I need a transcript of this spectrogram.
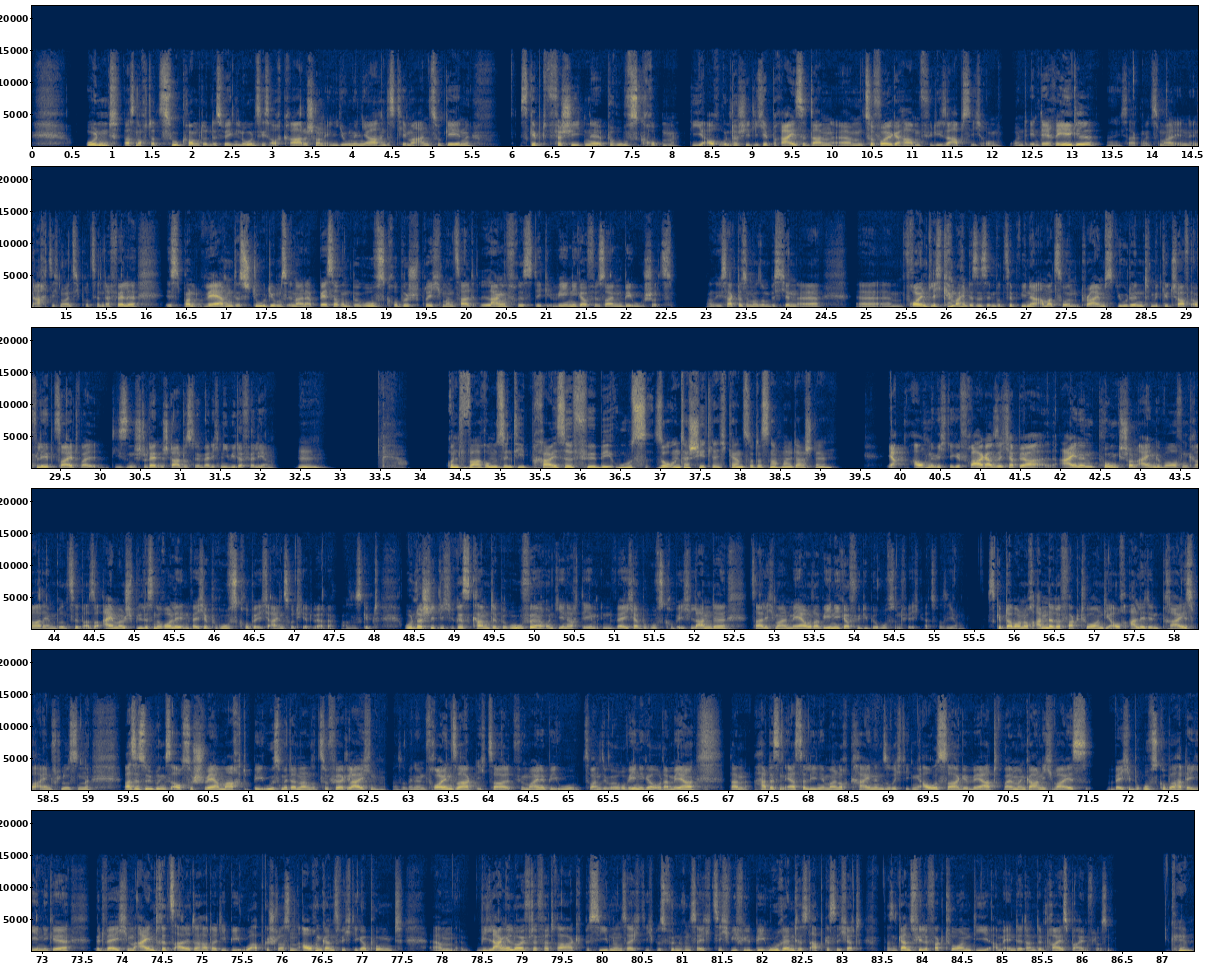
Und was noch dazu kommt, und deswegen lohnt es sich auch gerade schon in jungen Jahren das Thema anzugehen, es gibt verschiedene Berufsgruppen, die auch unterschiedliche Preise dann ähm, zur Folge haben für diese Absicherung. Und in der Regel, ich sage jetzt mal in, in 80, 90 Prozent der Fälle, ist man während des Studiums in einer besseren Berufsgruppe, sprich man zahlt langfristig weniger für seinen BU-Schutz. Also ich sage das immer so ein bisschen äh, äh, ähm, freundlich gemeint, das ist im Prinzip wie eine Amazon Prime Student Mitgliedschaft auf Lebzeit, weil diesen Studentenstatus, den werde ich nie wieder verlieren. Mhm. Und warum sind die Preise für BUs so unterschiedlich? Kannst du das nochmal darstellen? Ja, auch eine wichtige Frage. Also ich habe ja einen Punkt schon eingeworfen gerade im Prinzip. Also einmal spielt es eine Rolle, in welche Berufsgruppe ich einsortiert werde. Also es gibt unterschiedlich riskante Berufe und je nachdem, in welcher Berufsgruppe ich lande, zahle ich mal mehr oder weniger für die Berufsunfähigkeitsversicherung. Es gibt aber noch andere Faktoren, die auch alle den Preis beeinflussen, was es übrigens auch so schwer macht, BUs miteinander zu vergleichen. Also wenn ein Freund sagt, ich zahle für meine BU 20 Euro weniger oder mehr, dann hat es in erster Linie mal noch keinen so richtigen Aussagewert, weil man gar nicht weiß, welche Berufsgruppe hat derjenige, mit welchem Eintrittsalter hat er die BU abgeschlossen, auch ein ganz wichtiger Punkt. Ähm, wie lange läuft der Vertrag? Bis 67, bis 65? Wie viel BU-Rente ist abgesichert? Das sind ganz viele Faktoren, die am Ende dann den Preis beeinflussen. Okay.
